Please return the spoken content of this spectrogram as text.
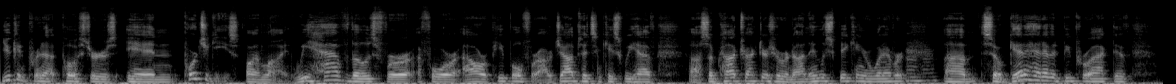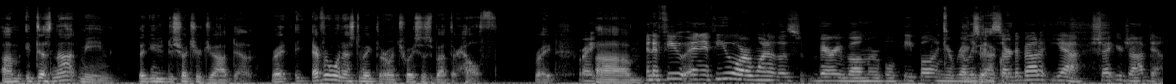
You can print out posters in Portuguese online. We have those for for our people, for our job sites, in case we have uh, subcontractors who are not English speaking or whatever. Mm-hmm. Um, so get ahead of it, be proactive. Um, it does not mean that you need to shut your job down, right? Everyone has to make their own choices about their health, right? Right. Um, and if you and if you are one of those very vulnerable people and you're really Exactly. concerned about it, yeah, shut your job down.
